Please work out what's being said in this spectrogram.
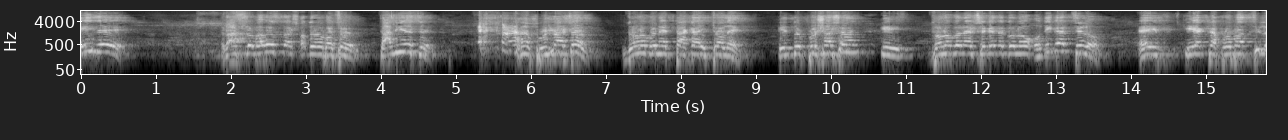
এই যে রাষ্ট্র ব্যবস্থা সতেরো বছর চালিয়েছে, প্রশাসন জনগণের টাকায় চলে। কিন্তু প্রশাসন কি জনগণের সেখানে কোনো অধিকার ছিল? এই কি একটা প্রভাব ছিল?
